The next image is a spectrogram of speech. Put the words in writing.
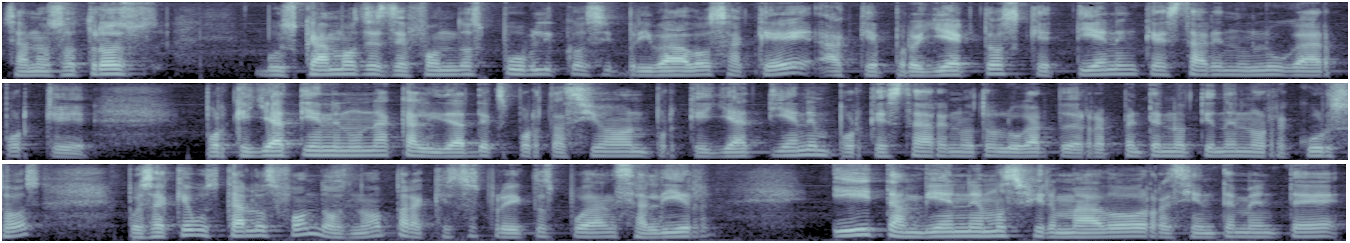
sea, nosotros buscamos desde fondos públicos y privados a qué? A que proyectos que tienen que estar en un lugar porque porque ya tienen una calidad de exportación, porque ya tienen por qué estar en otro lugar, pero de repente no tienen los recursos, pues hay que buscar los fondos, ¿no? Para que estos proyectos puedan salir. Y también hemos firmado recientemente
